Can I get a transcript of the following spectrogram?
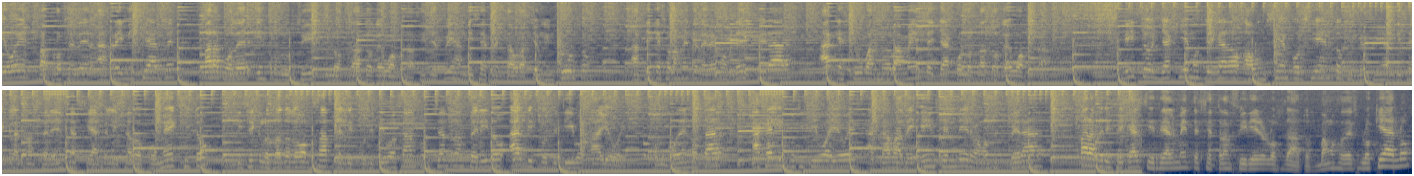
iOS va a proceder a reiniciarse para poder introducir los datos de WhatsApp. Si se fijan, dice restauración en curso, así que solamente debemos de esperar a que suban nuevamente ya con los datos de WhatsApp. Listo, ya aquí hemos llegado a un 100%, si se fijan dice que la transferencia se ha realizado con éxito, dice que los datos de WhatsApp del dispositivo Samsung se han transferido al dispositivo iOS. Como pueden notar, acá el dispositivo iOS acaba de encender, vamos a esperar para verificar si realmente se transfirieron los datos. Vamos a desbloquearlo,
